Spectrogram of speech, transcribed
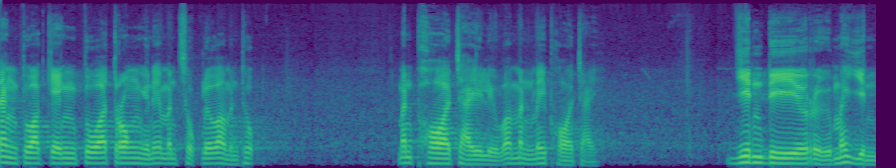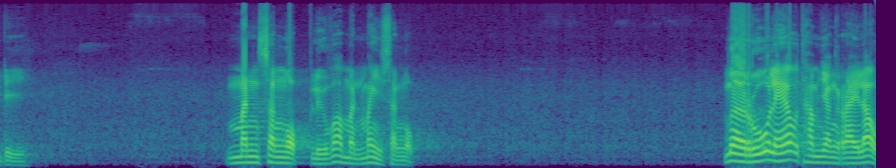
นั่งตัวเก่งตัวตรงอยู่เนี่ยมันสุขหรือว่ามันทุกข์มันพอใจหรือว่ามันไม่พอใจ ยินดีหรือไม่ยินดี มันสงบหรือว่ามันไม่สงบ เมื่อรู้แล้วทำอย่างไรเล่า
